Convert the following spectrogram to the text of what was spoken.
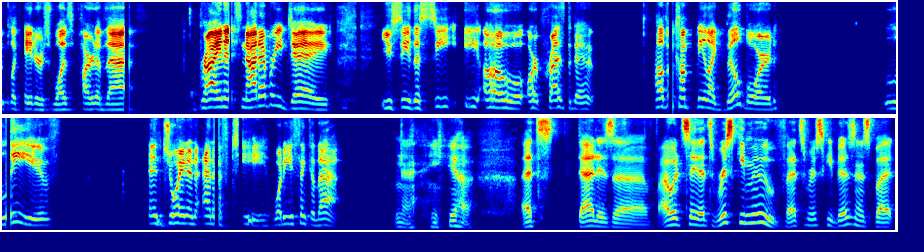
Duplicators was part of that. Brian, it's not every day you see the CEO or president of a company like Billboard leave and join an NFT. What do you think of that? Yeah, that's that is a I would say that's risky move. That's risky business, but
